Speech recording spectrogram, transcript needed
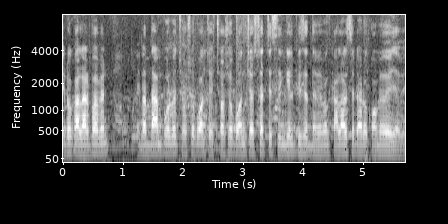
এরও কালার পাবেন। এটার দাম পড়বে ছশো পঞ্চাশ। ছশো পঞ্চাশ হচ্ছে সিঙ্গেল পিসের দাম এবং কালার সেট আরও কমে হয়ে যাবে।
